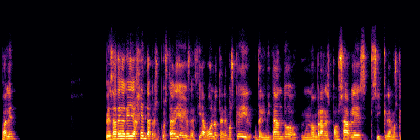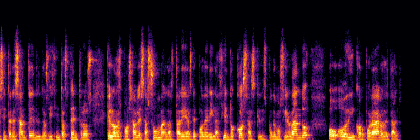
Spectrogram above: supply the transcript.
¿vale? Pensad en aquella agenda presupuestaria y os decía, bueno, tenemos que ir delimitando, nombrar responsables, si creemos que es interesante en los distintos centros, que los responsables asuman las tareas de poder ir haciendo cosas que les podemos ir dando o, de incorporar o de tal.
